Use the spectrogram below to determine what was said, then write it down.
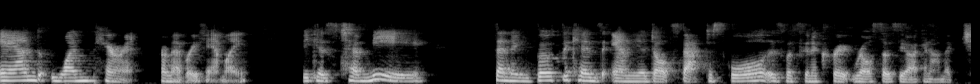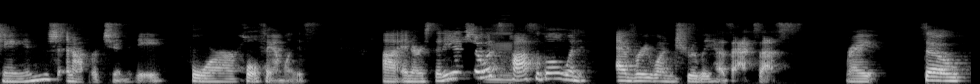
mm. and one parent from every family. Because to me, sending both the kids and the adults back to school is what's going to create real socioeconomic change and opportunity for whole families uh, in our city and show what's mm. possible when everyone truly has access, right? So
